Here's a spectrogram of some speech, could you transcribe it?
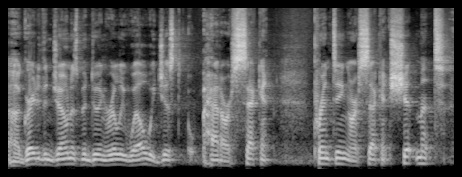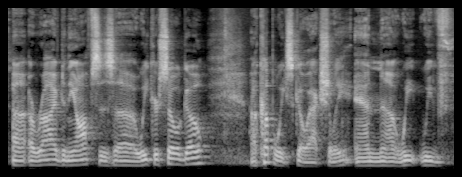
uh, Greater Than Jonah has been doing really well. We just had our second printing, our second shipment uh, arrived in the offices a week or so ago, a couple weeks ago actually, and uh, we we've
